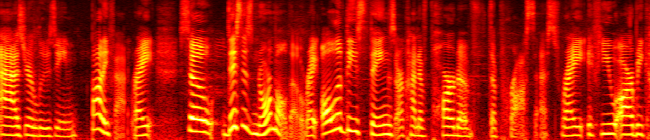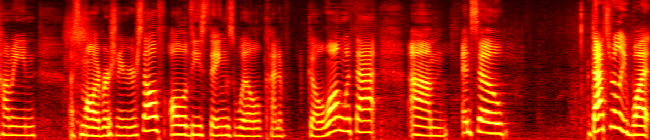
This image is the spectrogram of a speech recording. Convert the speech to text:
as you're losing body fat, right? So this is normal though, right? All of these things are kind of part of the process, right? If you are becoming a smaller version of yourself, all of these things will kind of go along with that. Um, and so that's really what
